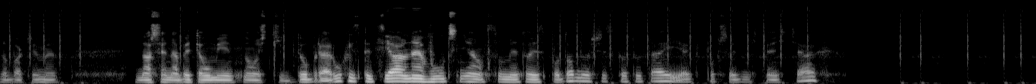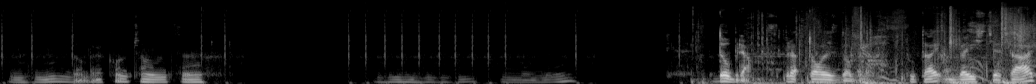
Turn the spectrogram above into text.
Zobaczymy nasze nabyte umiejętności. Dobra, ruchy specjalne, włócznia, w sumie to jest podobne wszystko tutaj, jak w poprzednich częściach. Mhm, dobra, kończące. Mhm, mhm, Dobra. Dobra, spra- to jest dobra. Tutaj wejście tak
